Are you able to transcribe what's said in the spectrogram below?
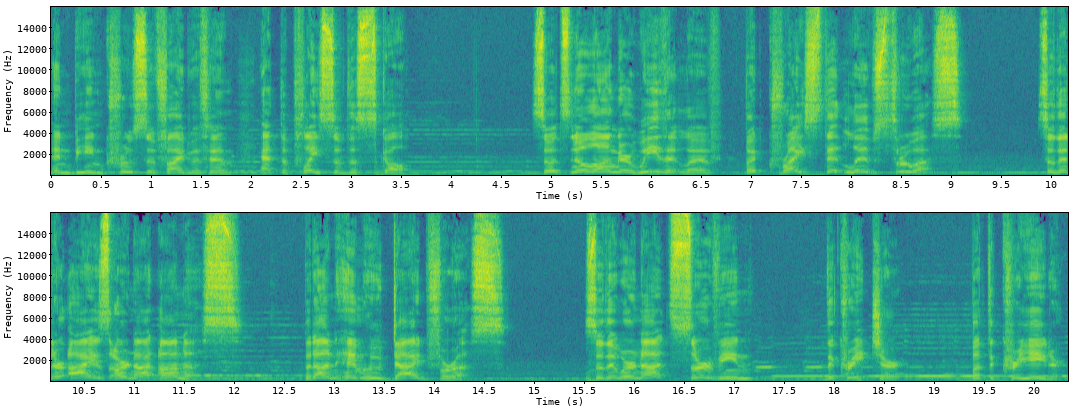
and being crucified with Him at the place of the skull. So it's no longer we that live, but Christ that lives through us, so that our eyes are not on us, but on Him who died for us, so that we're not serving the creature, but the creator.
